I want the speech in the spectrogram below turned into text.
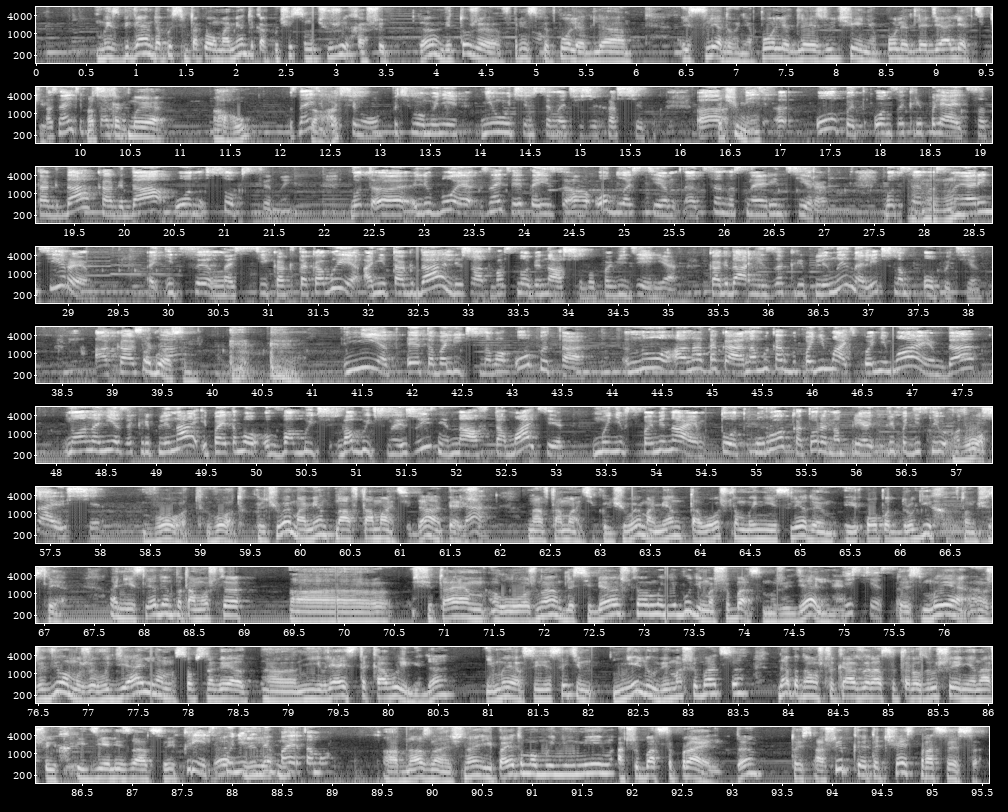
мы избегаем, допустим, такого момента, как учиться на чужих ошибках, да, ведь тоже, в принципе, поле для исследования, поле для изучения, поле для диалектики. А знаете, Но так как мы... Ау. Знаете так. почему? Почему мы не, не учимся на чужих ошибках? А, почему? Ведь э, опыт, он закрепляется тогда, когда он собственный. Вот э, любое, знаете, это из э, области э, ценностные ориентиры. Вот ценностные mm-hmm. ориентиры э, и ценности как таковые, они тогда лежат в основе нашего поведения, когда они закреплены на личном опыте. А когда Согласен. Нет этого личного опыта, но она такая, она мы как бы понимать понимаем, да, но она не закреплена, и поэтому в, обыч, в обычной жизни на автомате мы не вспоминаем тот урок, который нам преподнесли окружающие. Вот, вот. Ключевой момент на автомате, да, опять да. же на автомате. Ключевой момент того, что мы не исследуем и опыт других в том числе. А не исследуем, потому что считаем ложно для себя, что мы не будем ошибаться, мы же идеальные. Естественно. То есть мы живем уже в идеальном, собственно говоря, э, не являясь таковыми, да? И мы в связи с этим не любим ошибаться, да, потому что каждый раз это разрушение наших идеализаций. Критику да, не любим, и... поэтому. Однозначно. И поэтому мы не умеем ошибаться правильно, да? То есть ошибка – это часть процесса.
